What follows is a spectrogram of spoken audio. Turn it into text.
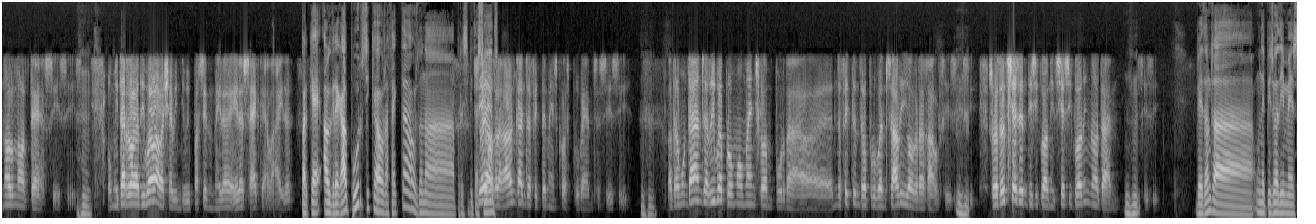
nord-nord-est, sí, sí. Sí. -huh. La humitat relativa va baixar 28%, era, era sec, eh, l'aire. Perquè el gregal pur sí que us afecta, us dona Sí, el precipitacions... gregal encara ens afecta més que les Provences, sí, sí. Uh -huh. La tramuntana ens arriba, però molt menys que l'Empordà. Eh, Ens afecta entre el Provençal i el Gregal, sí, sí, Mhm. sí. Sobretot si és anticiclònic, si és ciclònic no tant. Uh -huh. Sí, sí. Bé, doncs, uh, un episodi més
